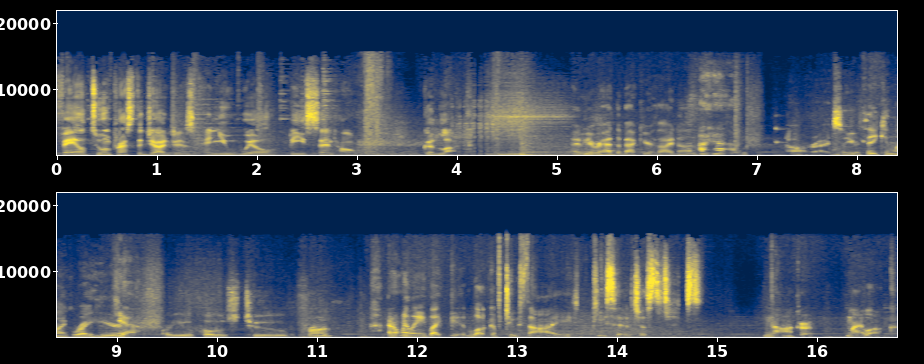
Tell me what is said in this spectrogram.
Fail to impress the judges, and you will be sent home. Good luck. Have you ever had the back of your thigh done? I have. All right, so you're thinking like right here? Yeah. Are you opposed to the front? I don't really like the look of two thigh pieces. Just it's not Okay. my look.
